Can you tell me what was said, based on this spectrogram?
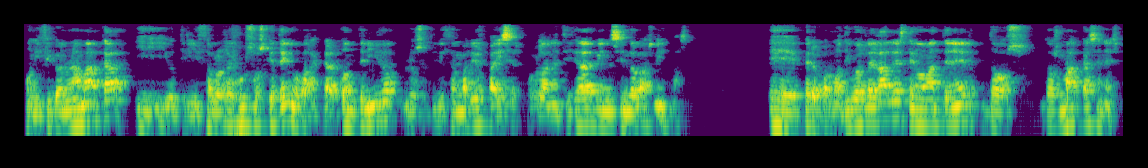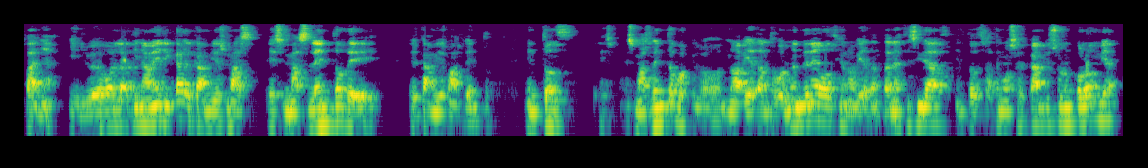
unifico en una marca y utilizo los recursos que tengo para crear contenido, los utilizo en varios países, porque las necesidades vienen siendo las mismas. Eh, pero por motivos legales tengo que mantener dos, dos, marcas en España. Y luego en Latinoamérica el cambio es más, es más lento de, el cambio es más lento. Entonces, es, más lento porque no había tanto volumen de negocio, no había tanta necesidad. Entonces hacemos el cambio solo en Colombia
